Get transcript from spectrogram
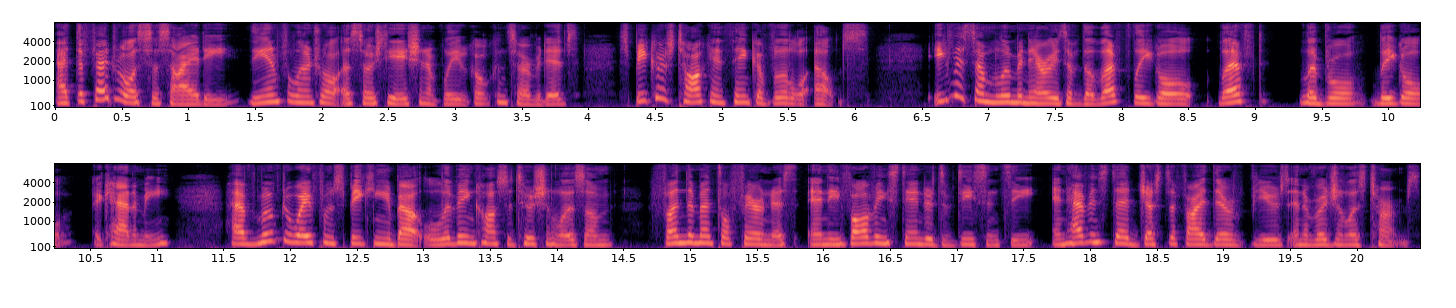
At the Federalist Society, the influential association of legal conservatives, speakers talk and think of little else. Even some luminaries of the left legal left liberal legal academy have moved away from speaking about living constitutionalism, fundamental fairness, and evolving standards of decency, and have instead justified their views in originalist terms.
